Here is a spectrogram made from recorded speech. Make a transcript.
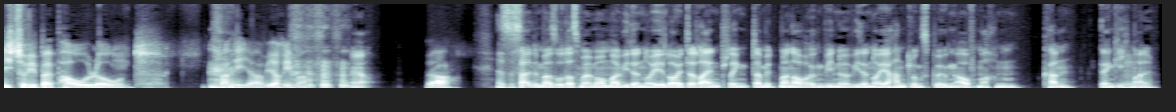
Nicht so wie bei Paolo und Maria, wie auch immer. Ja. Ja, Es ist halt immer so, dass man immer mal wieder neue Leute reinbringt, damit man auch irgendwie ne, wieder neue Handlungsbögen aufmachen kann, denke ich Mhm. mal.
